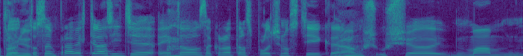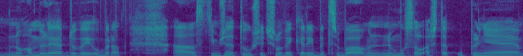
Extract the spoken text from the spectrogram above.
A pro to, mě... to jsem právě chtěla říct, že je to zakladatel společnosti, která hmm. už, už eh, má mnoha miliardový obrat. A s tím, že to už je člověk, který by třeba nemusel až tak úplně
